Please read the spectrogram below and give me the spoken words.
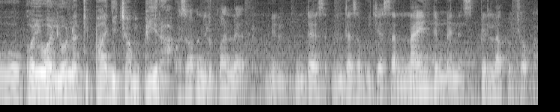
oh, kwa hiyo waliona kipaji cha mpira kwa sababu nilikuwa nitaweza kucheza 90 minutes bila kuchoka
